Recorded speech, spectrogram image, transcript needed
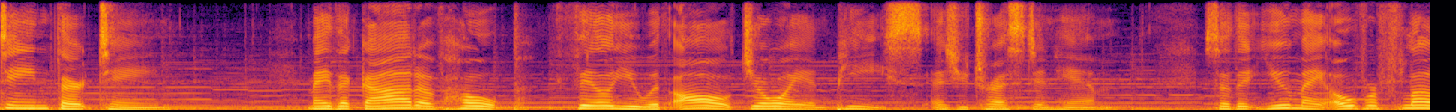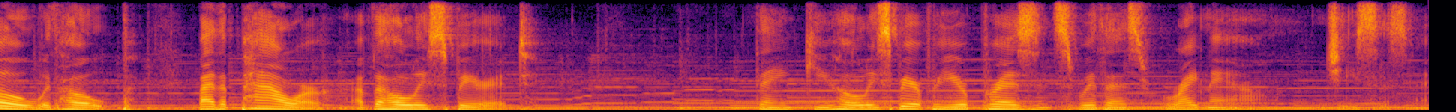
15:13, may the God of hope fill you with all joy and peace as you trust in him, so that you may overflow with hope by the power of the Holy Spirit. Thank you, Holy Spirit, for your presence with us right now. In Jesus' name.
